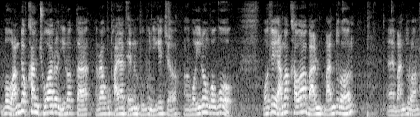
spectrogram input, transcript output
뭐, 완벽한 조화를 이뤘다라고 봐야 되는 부분이겠죠. 어, 뭐, 이런 거고, 어제 야마카와 만, 만두런, 예, 만두런,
